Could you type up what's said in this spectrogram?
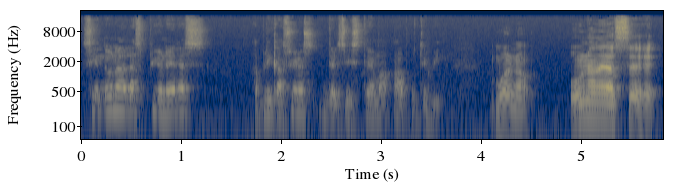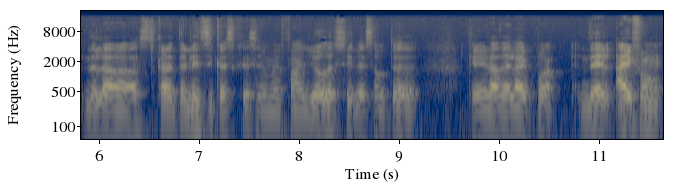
siendo una de las pioneras aplicaciones del sistema Apple TV. Bueno, una de las, eh, de las características que se me falló decirles a ustedes que era del, iPod, del iPhone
